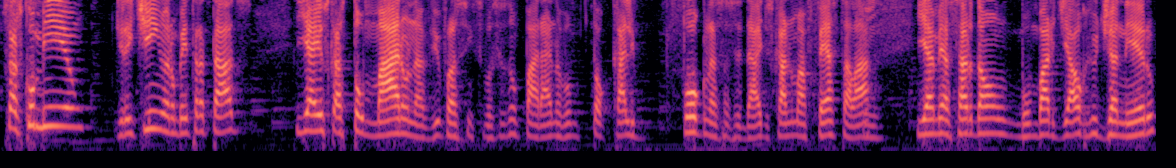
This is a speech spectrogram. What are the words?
Os caras comiam direitinho, eram bem tratados. E aí os caras tomaram o navio e falaram assim, se vocês não pararem, nós vamos tocar-lhe fogo nessa cidade. Os caras numa festa lá. Sim. E ameaçaram dar um bombardear o Rio de Janeiro.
